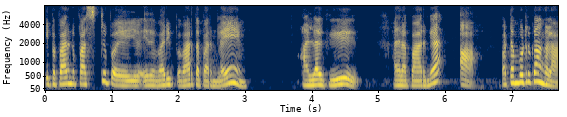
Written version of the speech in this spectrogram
இப்போ பாருங்கள் ஃபஸ்ட்டு வரி வார்த்தை பாருங்களேன். அழகு. அதில் பாருங்கள் ஆ. வட்டம் போட்டிருக்காங்களா?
